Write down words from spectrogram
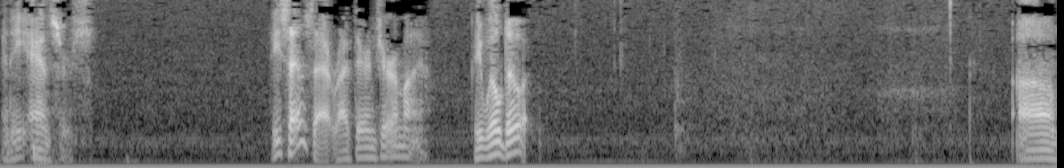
and He answers? He says that right there in Jeremiah. He will do it. Uh,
